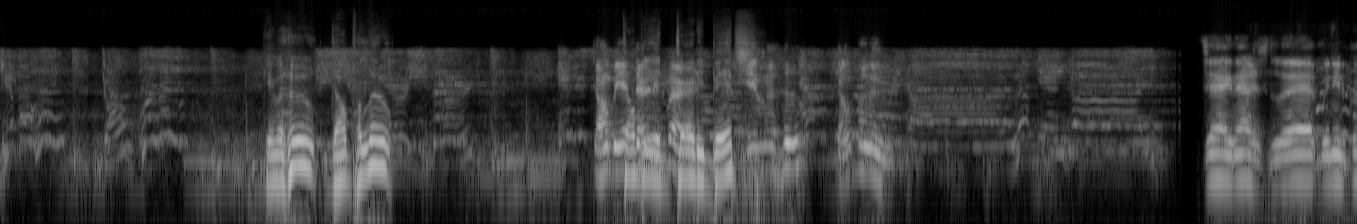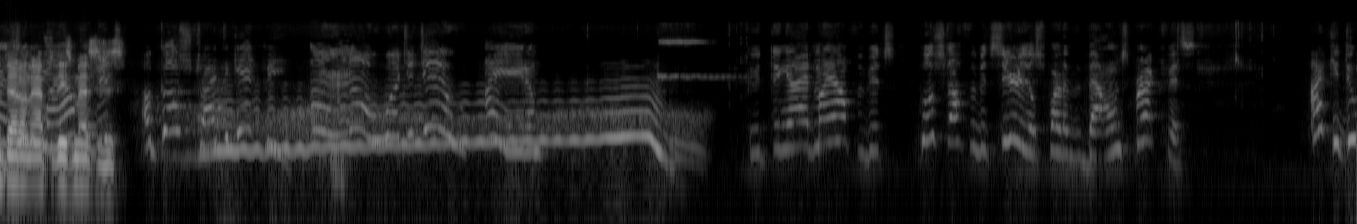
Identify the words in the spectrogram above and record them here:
give a hoot, don't pollute. Give a hoot. Don't pollute. Dirty bird. Don't be a Don't dirty be a bird. dirty bitch. Give a hoot. Don't pollute. Dang, that is lit. We need to put that on after these messages. A ghost tried to get me. Oh no, what'd you do? I ate him. Good thing I had my alphabets. Post alphabet cereal's part of a balanced breakfast. I could do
